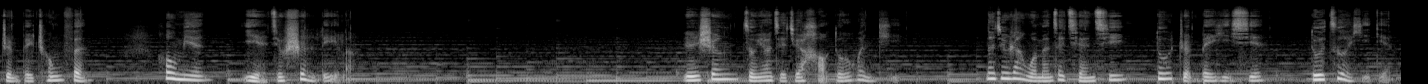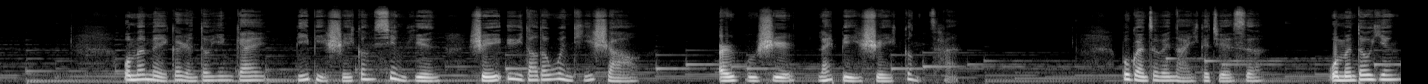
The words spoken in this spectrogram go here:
准备充分，后面也就顺利了。人生总要解决好多问题，那就让我们在前期多准备一些，多做一点。我们每个人都应该比比谁更幸运，谁遇到的问题少，而不是来比谁更惨。不管作为哪一个角色，我们都应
